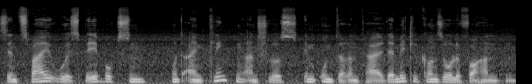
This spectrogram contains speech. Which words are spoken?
sind zwei USB-Buchsen und ein Klinkenanschluss im unteren Teil der Mittelkonsole vorhanden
